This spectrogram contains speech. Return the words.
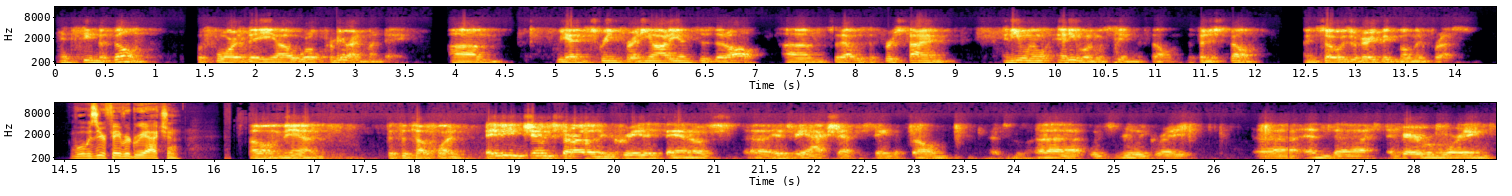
had seen the film before the uh, world premiere on Monday. Um, we hadn't screened for any audiences at all. Um, so that was the first time anyone anyone was seeing the film, the finished film, and so it was a very big moment for us. What was your favorite reaction? Oh man, that's a tough one. Maybe Jim Starlin, who created Thanos, uh, his reaction after seeing the film uh, was really great uh, and uh, and very rewarding.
